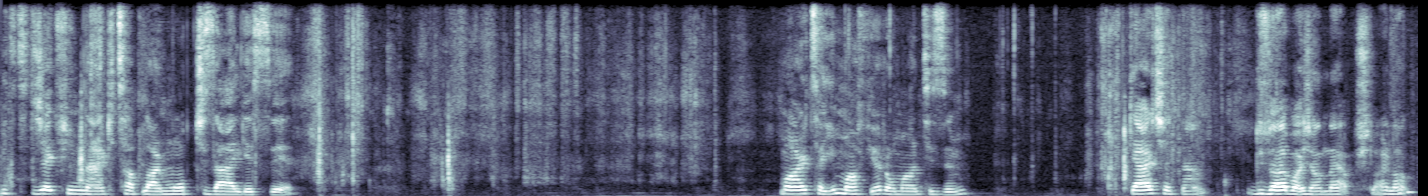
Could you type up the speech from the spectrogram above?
Bitecek filmler, kitaplar, mod çizelgesi. Mart ayı mafya romantizm. Gerçekten güzel bir ajanda yapmışlar lan.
